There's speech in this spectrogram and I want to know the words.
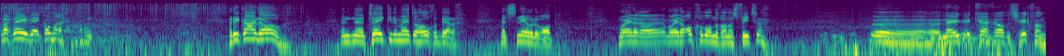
Wacht even, ik kom er. Ricardo, een eh, 2 kilometer hoge berg met sneeuw erop. Word je er, eh, word je er opgewonden van als fietser? Eh, nee, ik krijg er altijd schrik van.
